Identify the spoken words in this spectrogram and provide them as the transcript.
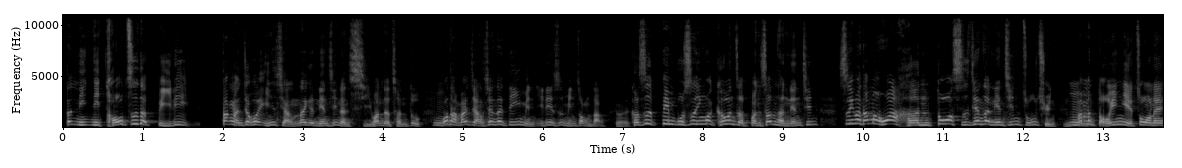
但你你投资的比例。当然就会影响那个年轻人喜欢的程度。我坦白讲，现在第一名一定是民众党。对。可是并不是因为柯文哲本身很年轻，是因为他们花很多时间在年轻族群。他们抖音也做呢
